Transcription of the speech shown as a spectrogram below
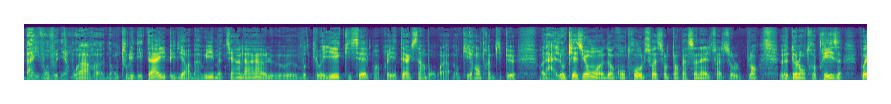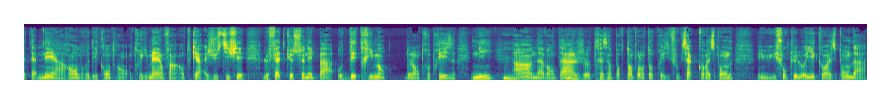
bah ils vont venir voir dans tous les détails et puis dire ah bah oui, bah tiens là le, votre loyer, qui c'est le propriétaire, etc. Bon voilà, donc ils rentrent un petit peu voilà à l'occasion d'un contrôle, soit sur le plan personnel, soit sur le plan de l'entreprise, pour être amené à rendre des comptes entre guillemets, enfin en tout cas à justifier le fait que ce n'est pas au détriment de l'entreprise, ni hmm. à un avantage hmm. très important pour l'entreprise. Il faut que ça corresponde, et il faut que le loyer corresponde à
